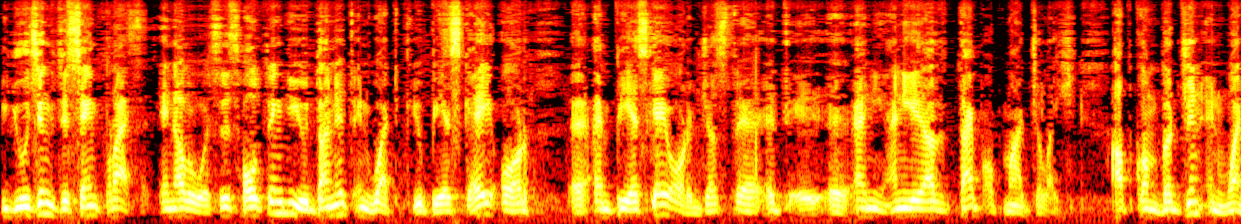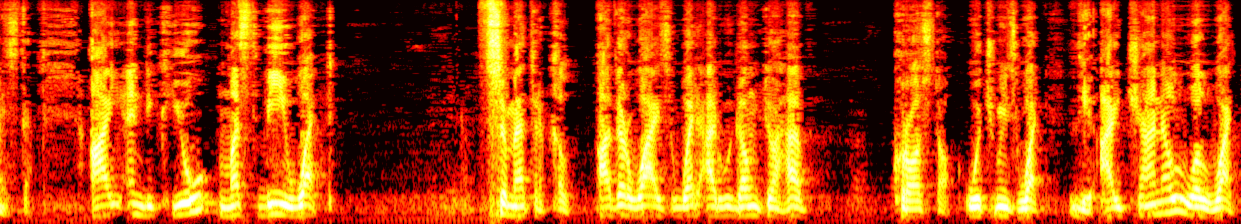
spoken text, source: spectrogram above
Using the same process. In other words, this whole thing, you done it in what? QPSK or uh, MPSK or just uh, uh, any, any other type of modulation. Up conversion in one step. I and Q must be what? symmetrical. Otherwise, what are we going to have? Crosstalk, which means what? The I channel will what?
